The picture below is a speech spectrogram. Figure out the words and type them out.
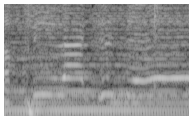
I feel like today.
